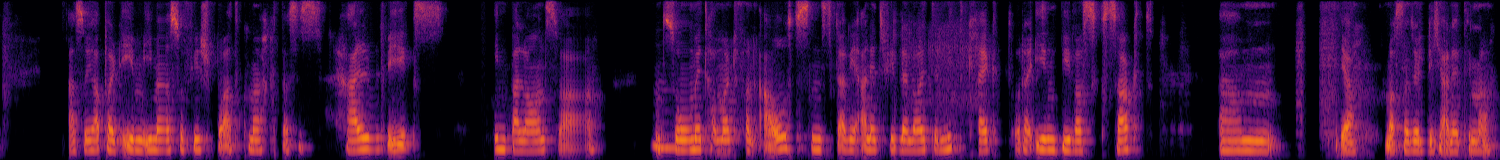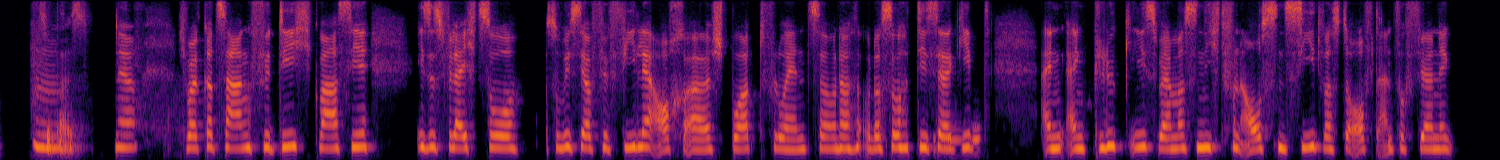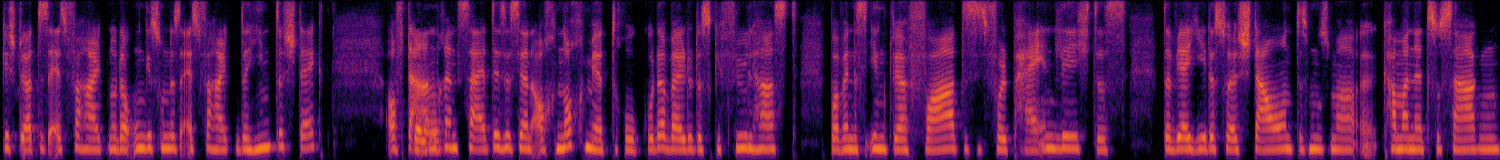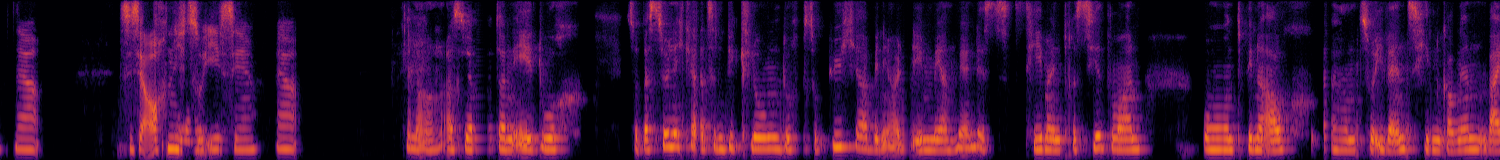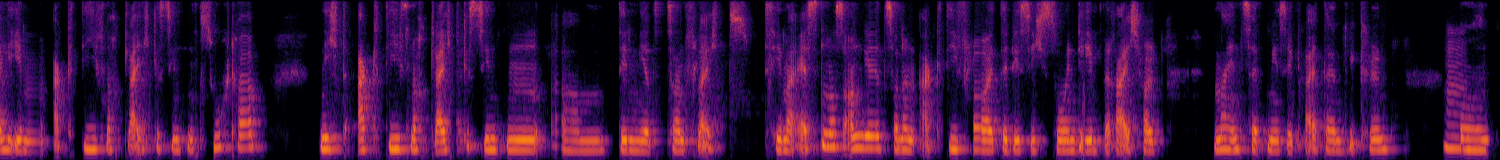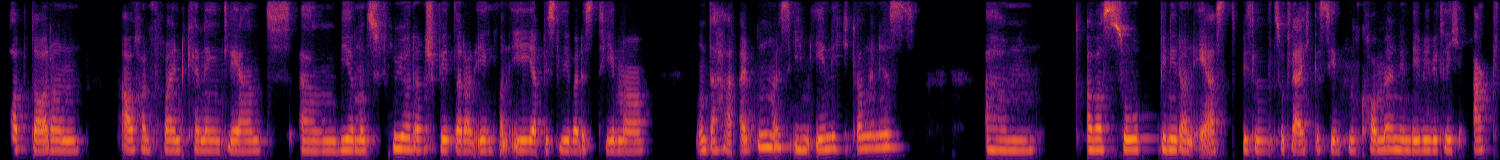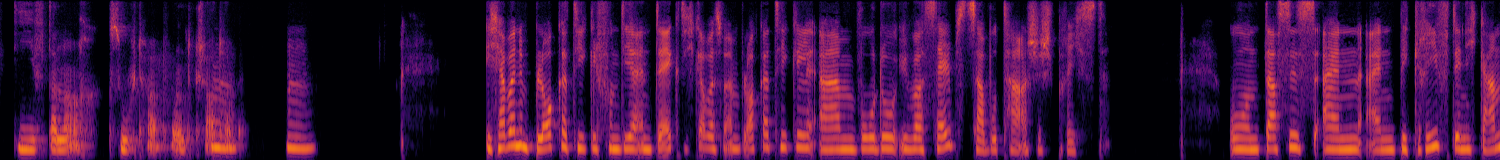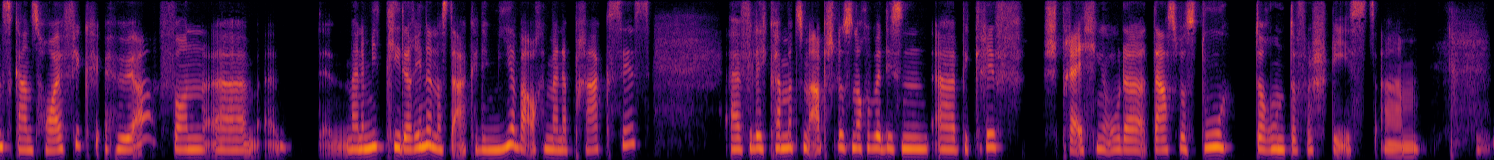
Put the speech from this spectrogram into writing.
Also ich habe halt eben immer so viel Sport gemacht, dass es halbwegs in Balance war. Und mhm. somit haben halt von außen, das glaube ich, auch nicht viele Leute mitgekriegt oder irgendwie was gesagt. Ähm, ja, was natürlich auch nicht immer mhm. super ist. Ja, ich wollte gerade sagen, für dich quasi ist es vielleicht so, so wie es ja für viele auch äh, Sportfluencer oder, oder so, die es ja gibt, ein, ein Glück ist, weil man es nicht von außen sieht, was da oft einfach für ein gestörtes Essverhalten oder ungesundes Essverhalten dahinter steckt. Auf der genau. anderen Seite ist es ja auch noch mehr Druck, oder? Weil du das Gefühl hast, boah, wenn das irgendwer erfährt, das ist voll peinlich, das, da wäre jeder so erstaunt, das muss man, äh, kann man nicht so sagen. Ja. Es ist ja auch nicht ja. so easy. Ja. Genau, also ich habe dann eh durch so Persönlichkeitsentwicklung, durch so Bücher bin ich halt eben mehr und mehr in das Thema interessiert worden und bin auch ähm, zu Events hingegangen, weil ich eben aktiv nach Gleichgesinnten gesucht habe. Nicht aktiv nach Gleichgesinnten, ähm, denen jetzt dann vielleicht Thema Essen was angeht, sondern aktiv Leute, die sich so in dem Bereich halt mindsetmäßig weiterentwickeln. Mhm. Und habe da dann auch einen Freund kennengelernt. Ähm, wir haben uns früher oder später dann irgendwann eher ein bisschen über das Thema unterhalten, weil es ihm ähnlich gegangen ist. Ähm, aber so bin ich dann erst ein bisschen zu Gleichgesinnten gekommen, indem ich wirklich aktiv danach gesucht habe und geschaut mhm. habe. Mhm. Ich habe einen Blogartikel von dir entdeckt. Ich glaube, es war ein Blogartikel, ähm, wo du über Selbstsabotage sprichst. Und das ist ein, ein Begriff, den ich ganz, ganz häufig höre von äh, meinen Mitgliederinnen aus der Akademie, aber auch in meiner Praxis. Äh, vielleicht können wir zum Abschluss noch über diesen äh, Begriff sprechen oder das, was du darunter verstehst. Ähm,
